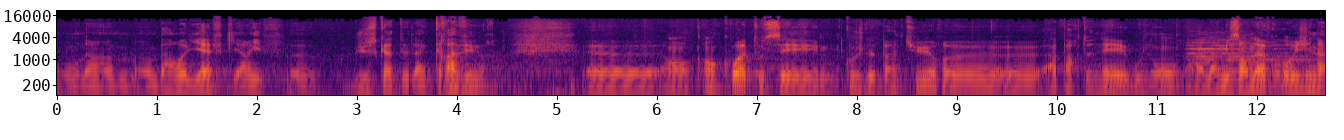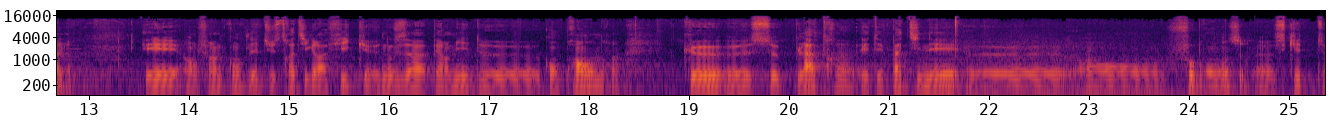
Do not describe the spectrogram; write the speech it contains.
On a un, bas-relief qui arrive euh, jusqu'à de la gravure. Euh, en, quoi toutes ces couches de peinture euh, appartenaient ou non à la mise en œuvre originale. Et en fin de compte, l'étude stratigraphique nous a permis de comprendre que ce plâtre était patiné en faux bronze, ce qui est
